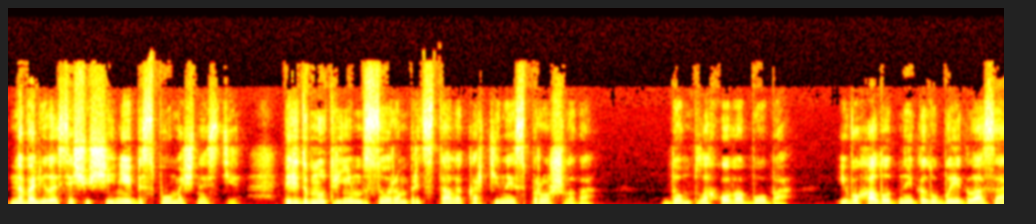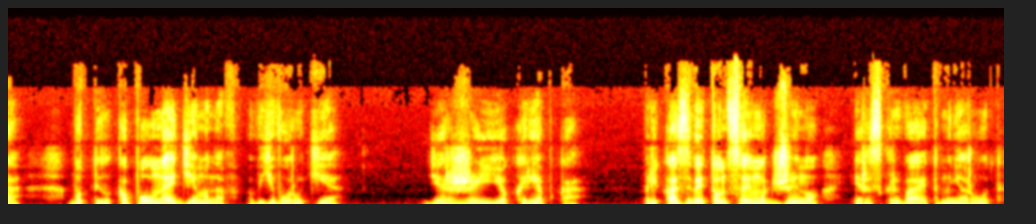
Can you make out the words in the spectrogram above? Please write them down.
Навалилось ощущение беспомощности. Перед внутренним взором предстала картина из прошлого. Дом плохого Боба, его холодные голубые глаза, бутылка, полная демонов, в его руке — «Держи ее крепко», — приказывает он своему джину и раскрывает мне рот.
